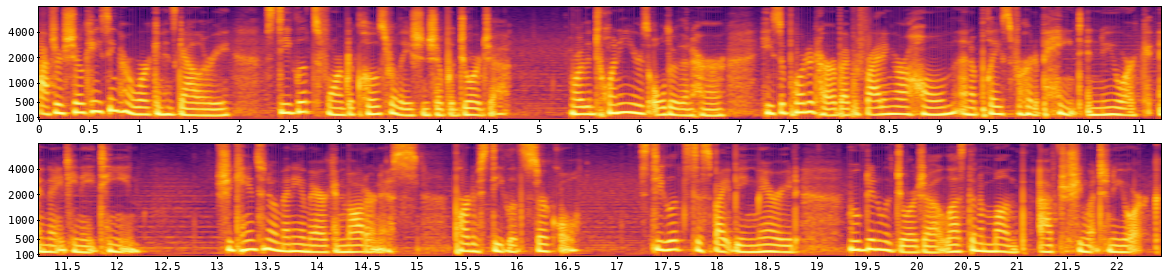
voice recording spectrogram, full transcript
After showcasing her work in his gallery, Stieglitz formed a close relationship with Georgia. More than 20 years older than her, he supported her by providing her a home and a place for her to paint in New York in 1918. She came to know many American modernists, part of Stieglitz's circle. Stieglitz, despite being married, moved in with Georgia less than a month after she went to New York.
